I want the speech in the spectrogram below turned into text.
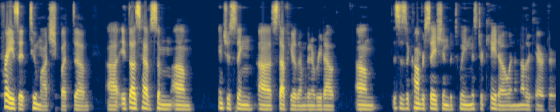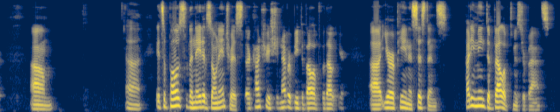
praise it too much, but um, uh, it does have some um, interesting uh, stuff here that I'm going to read out. Um, this is a conversation between Mr. Cato and another character. Um, uh, it's opposed to the natives' own interests. Their country should never be developed without uh, European assistance. How do you mean developed, Mr. Bats?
